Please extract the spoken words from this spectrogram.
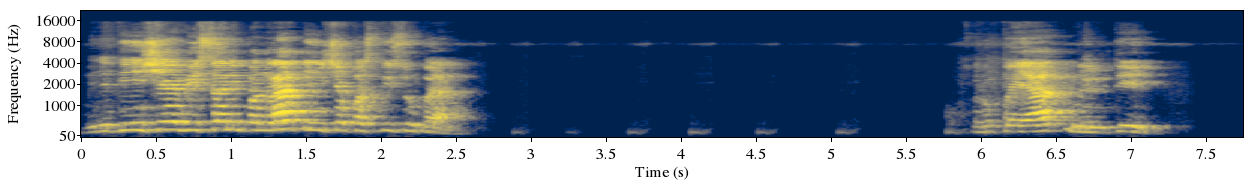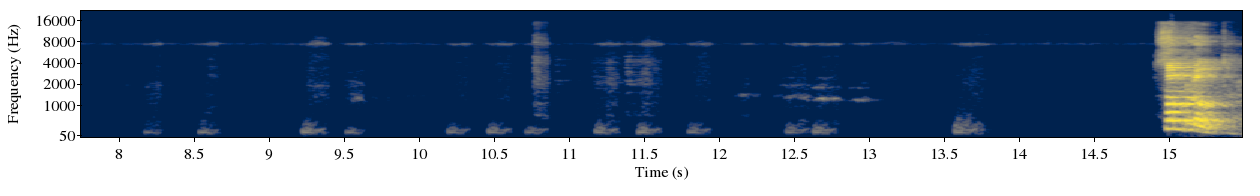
म्हणजे तीनशे वीस आणि पंधरा तीनशे पस्तीस रुपयाला. रुपयात मिळतील. संपलं उत्तर.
